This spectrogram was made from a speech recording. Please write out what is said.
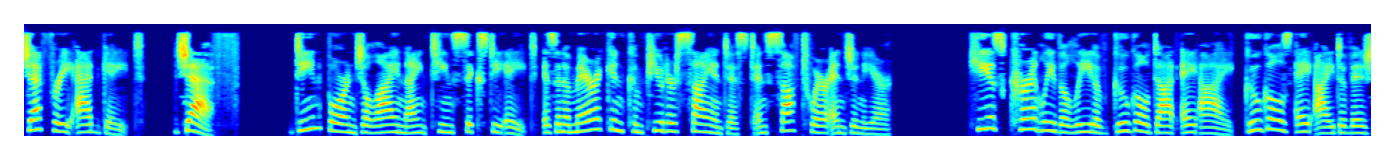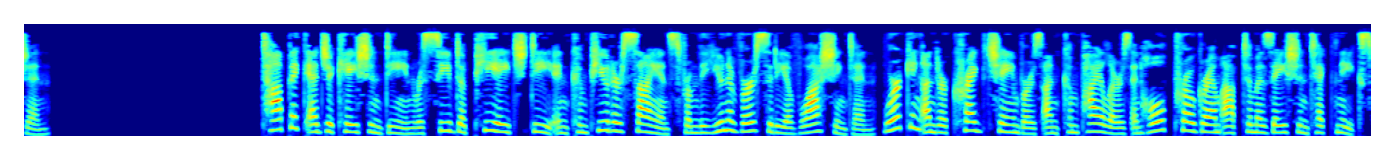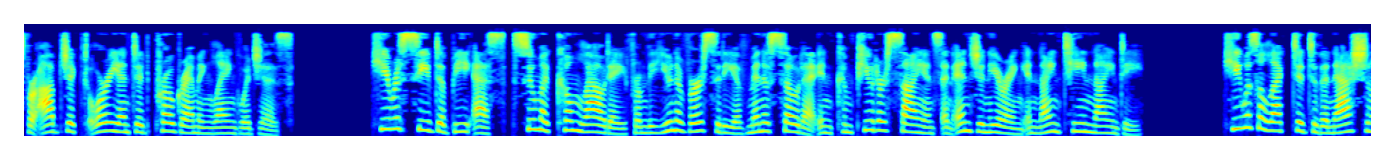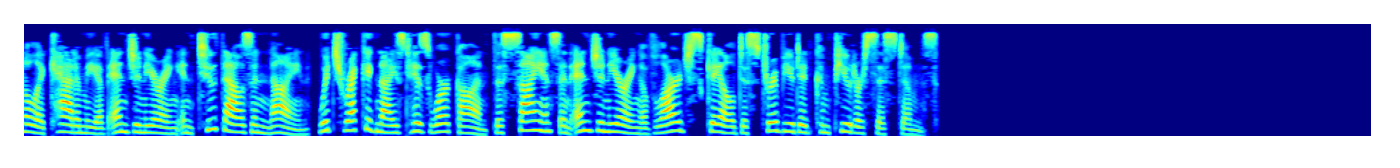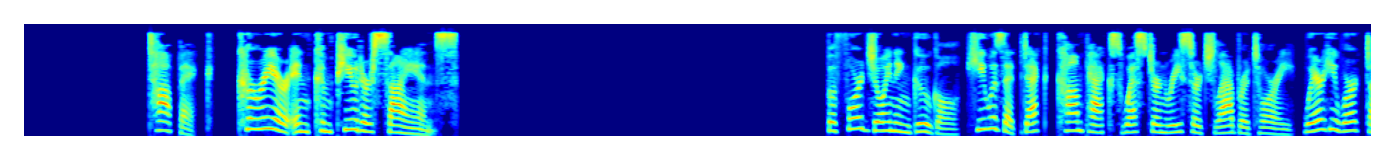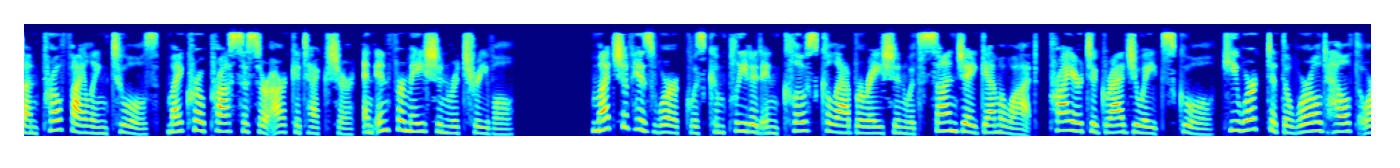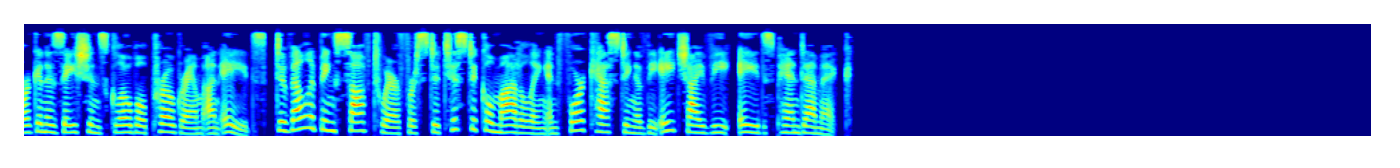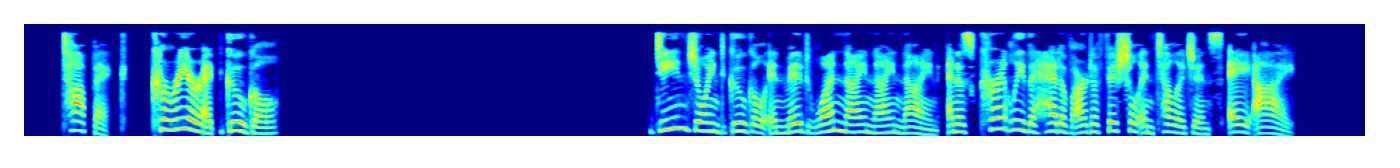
Jeffrey Adgate Jeff Dean born July 1968 is an American computer scientist and software engineer. He is currently the lead of Google.ai, Google's AI division. Topic education Dean received a Ph.D. in computer science from the University of Washington, working under Craig Chambers on compilers and whole program optimization techniques for object-oriented programming languages. He received a B.S. summa cum laude from the University of Minnesota in computer science and engineering in 1990. He was elected to the National Academy of Engineering in 2009, which recognized his work on the science and engineering of large-scale distributed computer systems. Topic: Career in computer science. Before joining Google, he was at DEC, Compaq's Western Research Laboratory, where he worked on profiling tools, microprocessor architecture, and information retrieval. Much of his work was completed in close collaboration with Sanjay Ghemawat. Prior to graduate school, he worked at the World Health Organization's Global Program on AIDS, developing software for statistical modeling and forecasting of the HIV/AIDS pandemic. Topic: Career at Google. Dean joined Google in mid-1999, and is currently the head of artificial intelligence AI.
